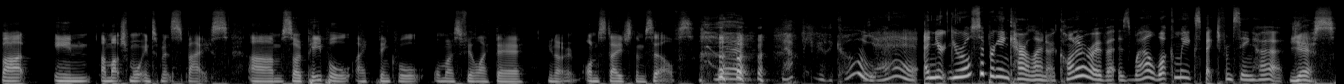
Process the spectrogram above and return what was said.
but in a much more intimate space um, so people I think will almost feel like they're you know on stage themselves yeah. That'd be really cool. Yeah, and you're, you're also bringing Caroline O'Connor over as well. What can we expect from seeing her? Yes.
